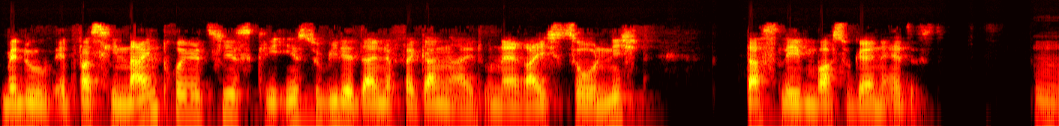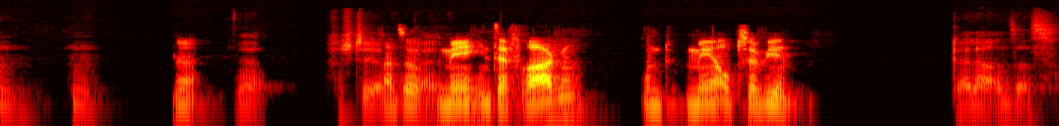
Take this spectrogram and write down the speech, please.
wenn du etwas hineinprojizierst, kreierst du wieder deine Vergangenheit und erreichst so nicht das Leben, was du gerne hättest. Mhm. Mhm. Ja. ja, verstehe. Also Geil. mehr hinterfragen und mehr observieren. Geiler Ansatz.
